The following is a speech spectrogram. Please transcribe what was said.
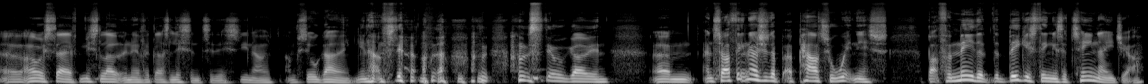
uh, I always say if Miss Lowton ever does listen to this, you know, I'm still going. You know, I'm still, I'm, I'm still going. Um, and so I think there's just a, a powerful witness. But for me, the, the biggest thing as a teenager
